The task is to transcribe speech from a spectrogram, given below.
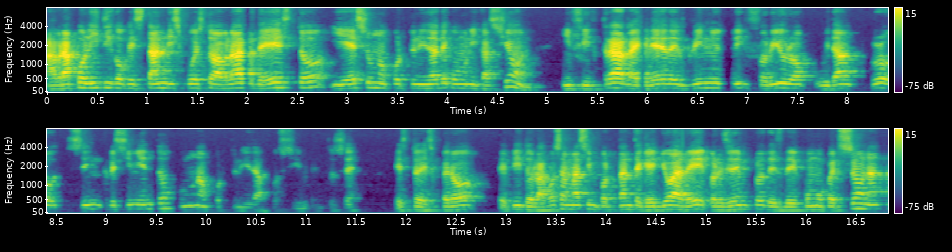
Habrá políticos que están dispuestos a hablar de esto y es una oportunidad de comunicación, infiltrar la idea del Green New Deal for Europe without growth, sin crecimiento, como una oportunidad posible. Entonces, esto es, pero repito, la cosa más importante que yo haré, por ejemplo, desde como persona,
